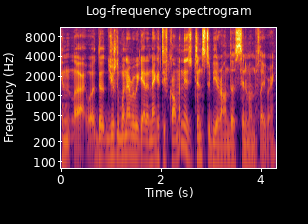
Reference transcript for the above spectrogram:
can. Uh, the, usually, whenever we get a negative comment, it tends to be around the cinnamon flavoring.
